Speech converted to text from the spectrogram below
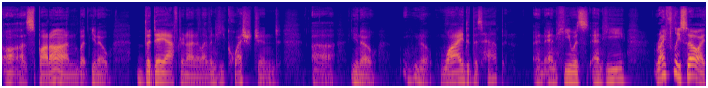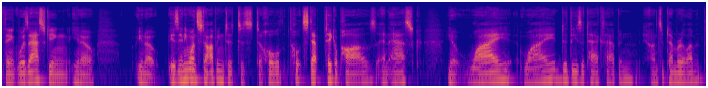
uh, spot on, but you know, the day after 9/11, he questioned, uh, you know, you know, why did this happen? And and he was and he, rightfully so, I think, was asking, you know, you know, is anyone stopping to to, to hold, hold step, take a pause, and ask, you know, why why did these attacks happen on September 11th?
